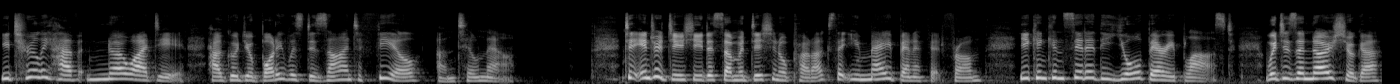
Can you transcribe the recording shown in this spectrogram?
You truly have no idea how good your body was designed to feel until now. To introduce you to some additional products that you may benefit from, you can consider the Your Berry Blast, which is a no sugar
